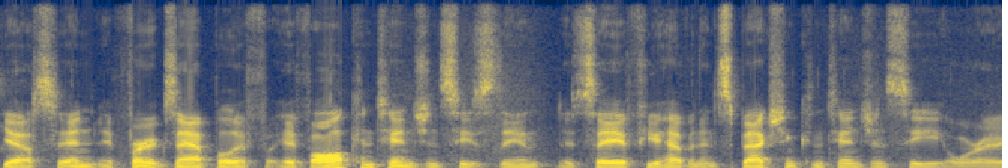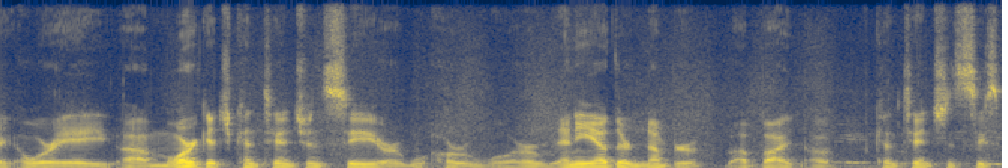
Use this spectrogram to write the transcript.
Yes, and if, for example, if if all contingencies, then say if you have an inspection contingency or a or a uh, mortgage contingency or, or or any other number of, of, of contingencies,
